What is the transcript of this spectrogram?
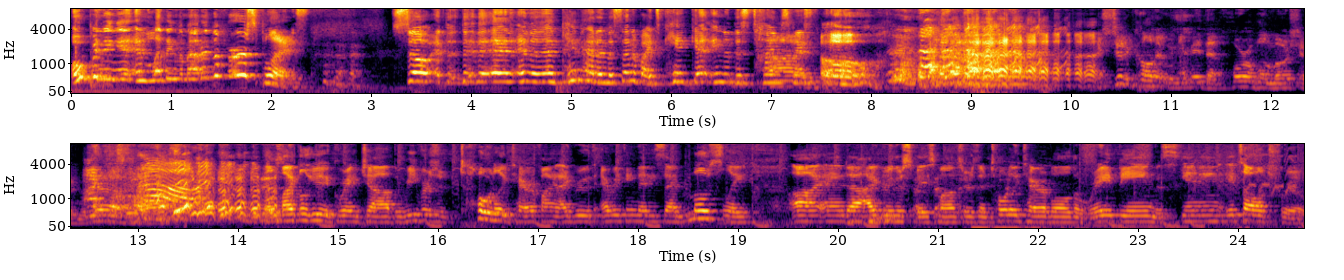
opening it and letting them out in the first place. So, and, and, and, and, Pinhead and the Cenobites can't get into this time space. Oh! I should have called it when you made that horrible motion. well, Michael, you did a great job. The Reavers are totally terrifying. I agree with everything that he said, mostly. Uh, and uh, I agree they're space monsters. They're totally terrible. The raping, the skinning, it's all true.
